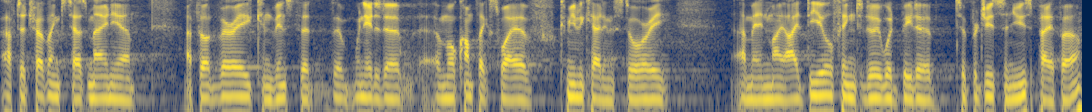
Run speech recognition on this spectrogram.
after travelling to Tasmania, I felt very convinced that, that we needed a, a more complex way of communicating the story I mean, my ideal thing to do would be to, to produce a newspaper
